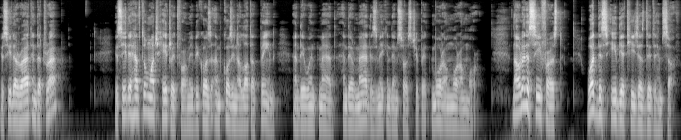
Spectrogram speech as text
You see the rat in the trap? You see, they have too much hatred for me because I'm causing a lot of pain and they went mad and their mad is making them so stupid more and more and more. Now let us see first what this idiot he just did himself.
